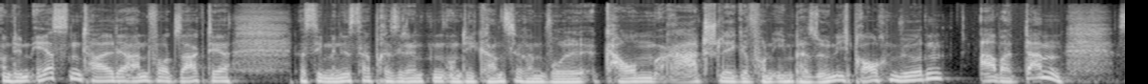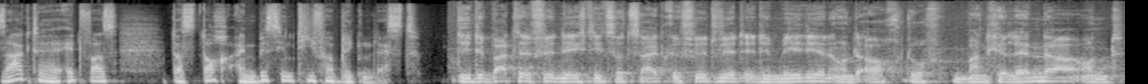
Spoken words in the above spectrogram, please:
Und im ersten Teil der Antwort sagt er, dass die Ministerpräsidenten und die Kanzlerin wohl kaum Ratschläge von ihm persönlich brauchen würden. Aber dann sagte er etwas, das doch ein bisschen tiefer blicken lässt. Die Debatte, finde ich, die zurzeit geführt wird in den Medien und auch durch manche Länder und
